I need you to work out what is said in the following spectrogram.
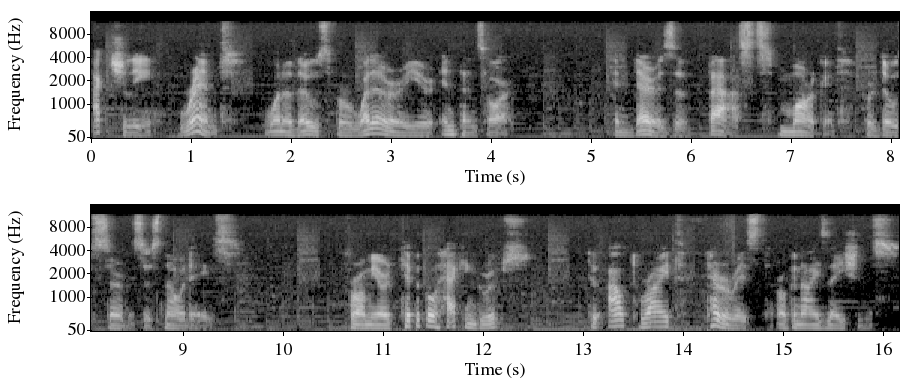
actually rent one of those for whatever your intents are. And there is a vast market for those services nowadays. From your typical hacking groups to outright terrorist organizations.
